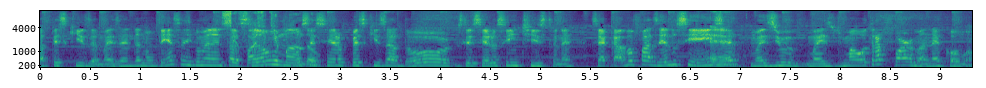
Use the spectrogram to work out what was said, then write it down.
a pesquisa, mas ainda não tem essa Você regulamentação faz o que de você ser o pesquisador, você ser o cientista, né? Você acaba fazendo ciência, É. mas, de, mas de uma outra forma, né? Como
